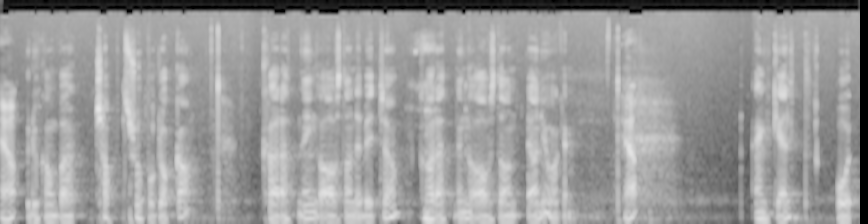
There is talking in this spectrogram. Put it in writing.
Ja. Og du kan bare kjapt se på klokka. Hva retning og avstand er bikkja? Hva retning og avstand er Joakim? Ja. Enkelt. Og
